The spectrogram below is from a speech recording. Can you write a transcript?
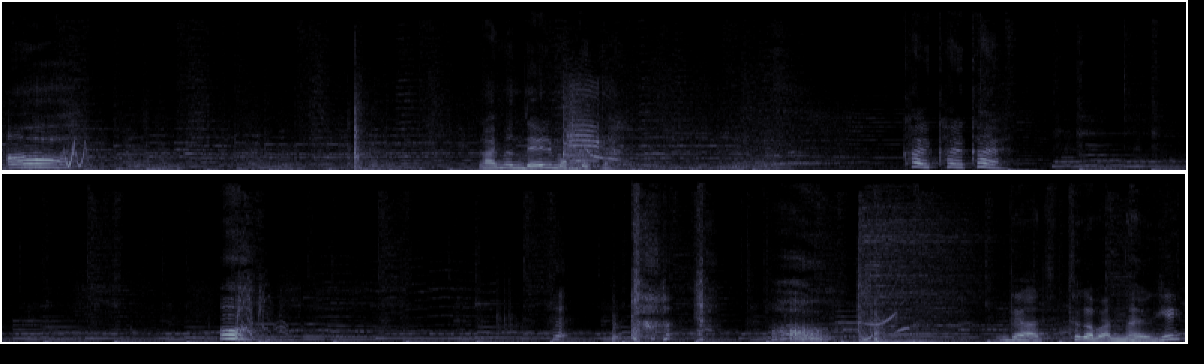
아. 라면 내일 먹겠다. 칼, 칼, 칼. 어. 내 아지트가 맞나 여기?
